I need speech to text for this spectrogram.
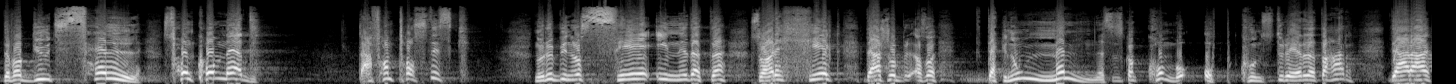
Det var Gud selv som kom ned. Det er fantastisk! Når du begynner å se inn i dette, så er det helt Det er, så, altså, det er ikke noe menneske som kan komme og oppkonstruere dette her. Det her er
